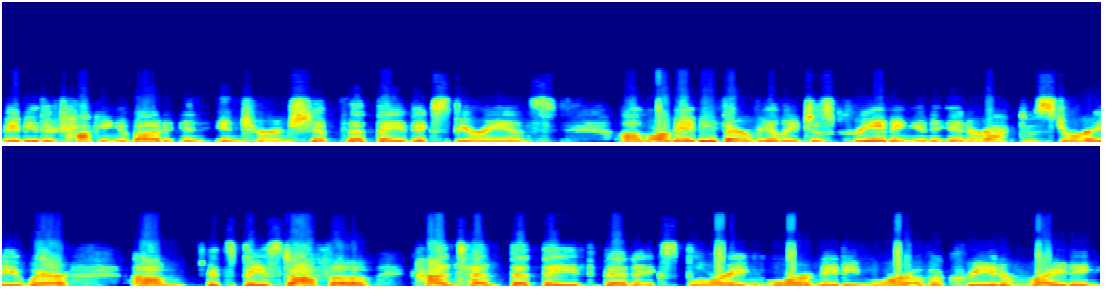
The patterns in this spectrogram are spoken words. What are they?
Maybe they're talking about an internship that they've experienced. Um, or maybe they're really just creating an interactive story where um, it's based off of content that they've been exploring or maybe more of a creative writing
